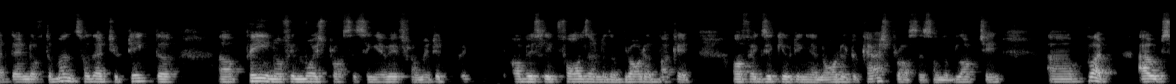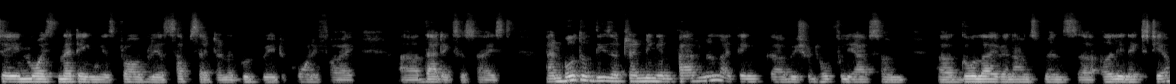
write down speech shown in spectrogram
at the end of the month, so that you take the uh, pain of invoice processing away from it. It, it obviously falls under the broader bucket of executing an order to cash process on the blockchain, uh, but I would say invoice netting is probably a subset and a good way to quantify uh, that exercise. And both of these are trending in parallel. I think uh, we should hopefully have some uh, go live announcements uh, early next year.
